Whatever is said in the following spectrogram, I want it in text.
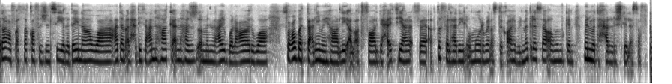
ضعف الثقافة الجنسية لدينا وعدم الحديث عنها كأنها جزء من العيب والعار وصعوبة تعليمها للأطفال بحيث يعرف الطفل هذه الأمور من أصدقائه بالمدرسة أو ممكن من متحرش للأسف.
